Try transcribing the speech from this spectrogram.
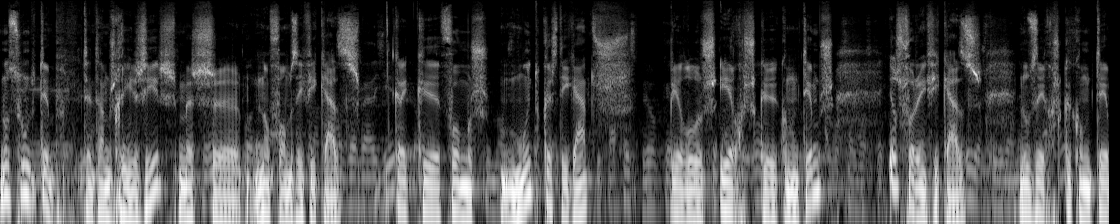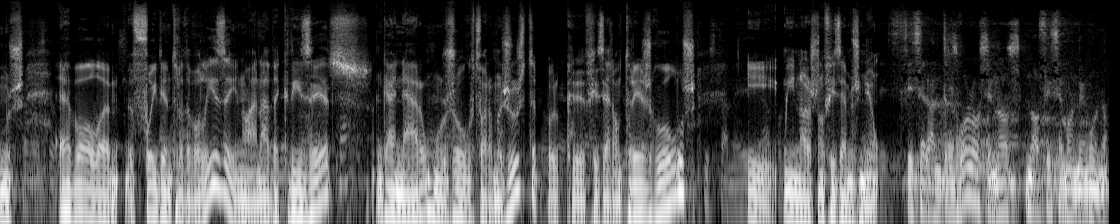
No segundo tempo tentámos reagir, mas uh, não fomos eficazes. Creio que fomos muito castigados pelos erros que cometemos. Eles foram eficazes. Nos erros que cometemos, a bola foi dentro da baliza e não há nada que dizer. Ganharam o jogo de forma justa porque fizeram três golos e, e nós não fizemos nenhum. Fizeram três golos e nós não fizemos nenhum.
